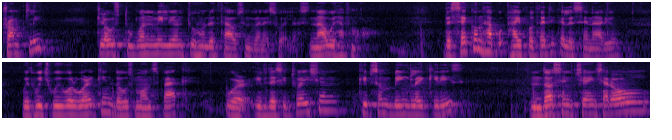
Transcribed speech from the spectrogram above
promptly close to 1,200,000 Venezuelans. Now we have more. The second hypothetical scenario with which we were working those months back were if the situation keeps on being like it is and doesn't change at all,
